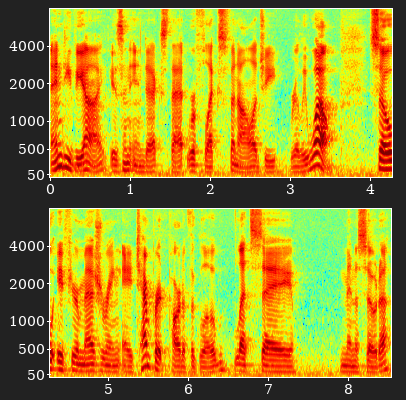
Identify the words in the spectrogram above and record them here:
NDVI is an index that reflects phenology really well. So if you're measuring a temperate part of the globe, let's say Minnesota,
